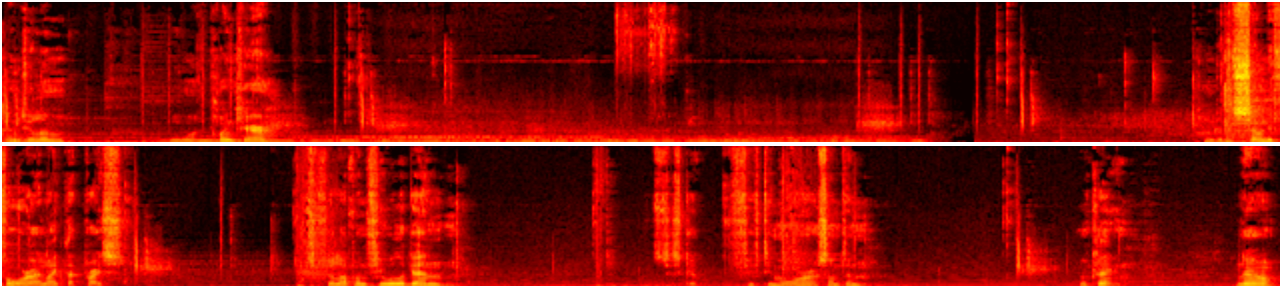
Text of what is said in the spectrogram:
Pendulum. We want Poincare. Hundred and seventy-four. I like that price. Fill up on fuel again. Let's just get 50 more or something. Okay. Now,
